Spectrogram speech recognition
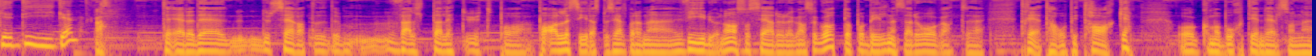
gedigent. Ja det er det. det. Du ser at det, velter litt ut på, på, alle sider, spesielt på denne videoen. Så ser du det ganske godt, og på bildene ser du òg at uh, treet tar opp i taket og kommer borti en del sånne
